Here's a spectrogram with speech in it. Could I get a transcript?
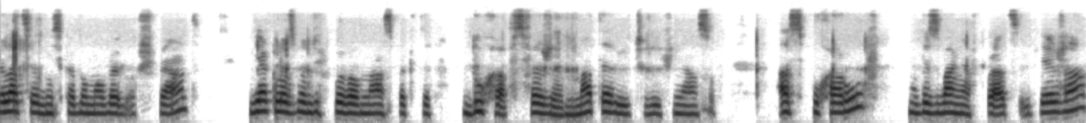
Relacje ogniska domowego. Świat. Jak los będzie wpływał na aspekty ducha w sferze materii, czyli finansów. As pucharów. Wyzwania w pracy. Wieża.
